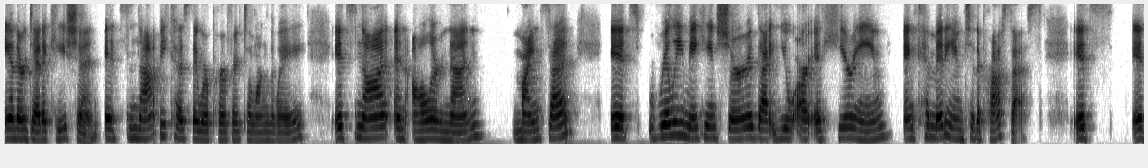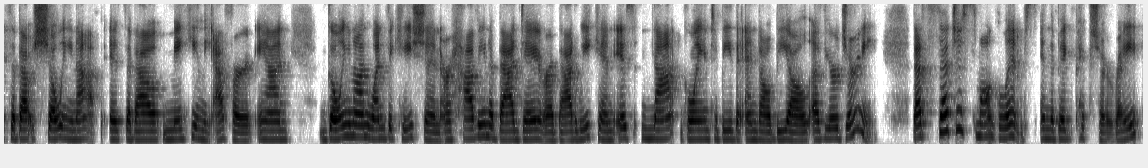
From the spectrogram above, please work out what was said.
and their dedication. It's not because they were perfect along the way. It's not an all or none mindset. It's really making sure that you are adhering and committing to the process. It's it's about showing up it's about making the effort and going on one vacation or having a bad day or a bad weekend is not going to be the end all be all of your journey. That's such a small glimpse in the big picture right?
